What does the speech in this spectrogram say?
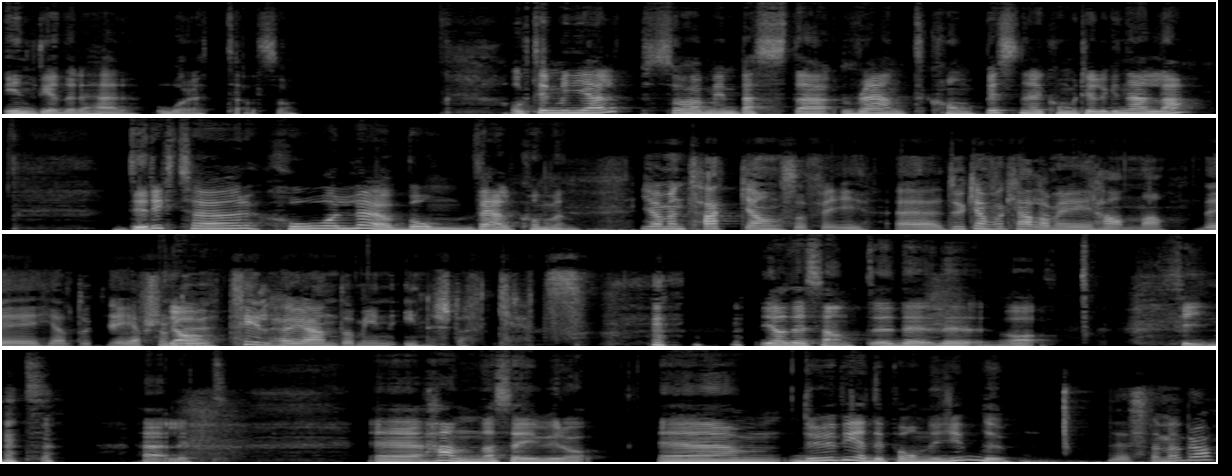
inleder det här året alltså. Och till min hjälp så har jag min bästa rantkompis när det kommer till att gnälla. Direktör H Lövbom, välkommen! Ja men tack Ann-Sofie! Eh, du kan få kalla mig Hanna, det är helt okej okay, eftersom ja. du tillhör ändå min innersta krets. ja det är sant, det, det, ja, fint, härligt. Eh, Hanna säger vi då. Eh, du är VD på Omnigym du? Det stämmer bra.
